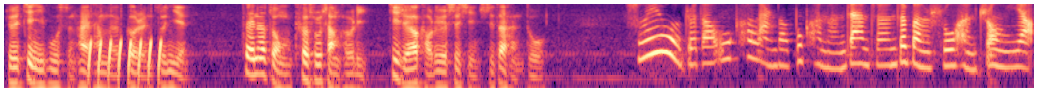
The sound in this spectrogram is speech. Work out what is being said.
就是进一步损害他们的个人尊严。在那种特殊场合里，记者要考虑的事情实在很多。我觉得《乌克兰的不可能战争》这本书很重要。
